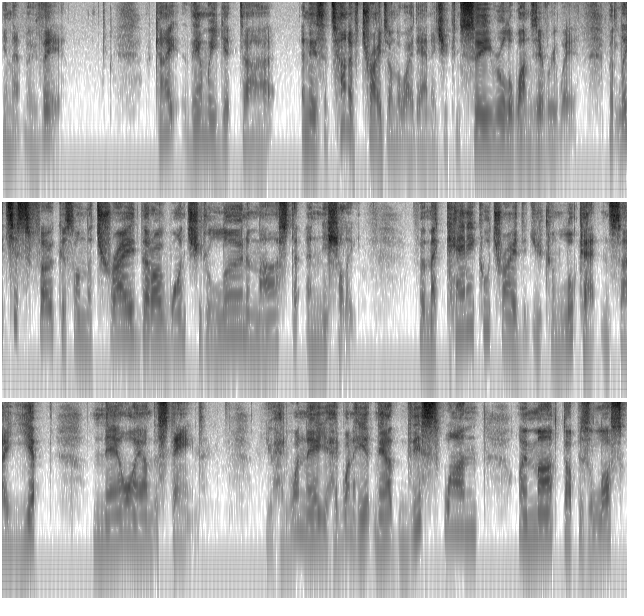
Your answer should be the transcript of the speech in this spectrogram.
in that move there. Okay then we get uh, and there's a ton of trades on the way down as you can see rule of ones everywhere. But let's just focus on the trade that I want you to learn and master initially. The mechanical trade that you can look at and say yep now I understand. You had one there you had one here. Now this one I marked up as a loss?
